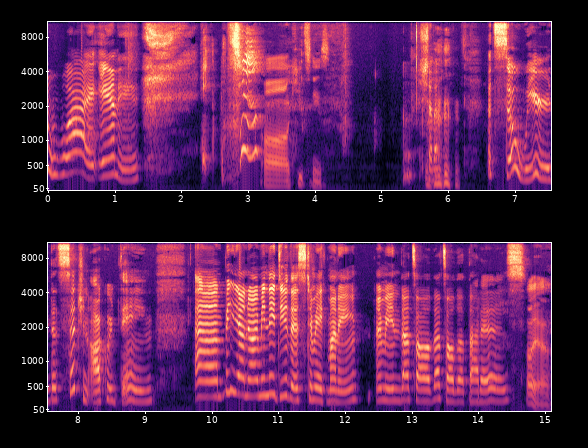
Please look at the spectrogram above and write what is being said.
Why, Annie? Oh, cute sneeze. Shut up. That's so weird. That's such an awkward thing. Um, but yeah, no, I mean they do this to make money. I mean that's all. That's all that that is. Oh yeah.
